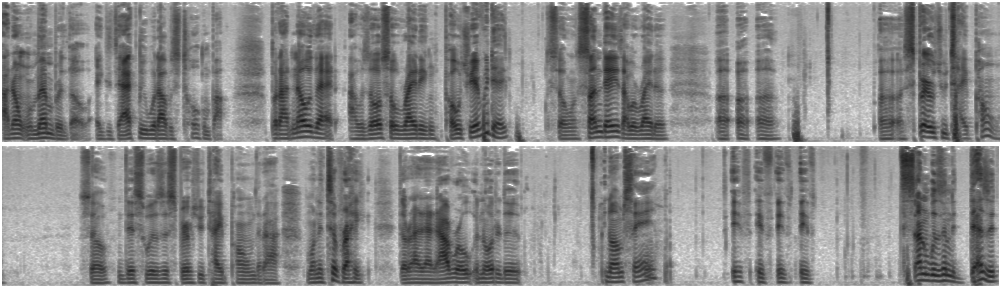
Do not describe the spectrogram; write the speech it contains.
I don't remember though exactly what I was talking about. But I know that I was also writing poetry every day. So on Sundays I would write a a a, a, a, a spiritual type poem. So this was a spiritual type poem that I wanted to write that I, that I wrote in order to you know what I'm saying? If if if if son was in the desert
